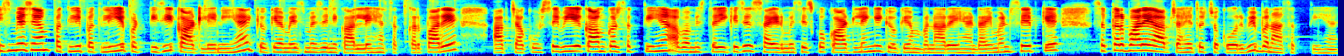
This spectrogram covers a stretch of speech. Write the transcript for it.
इसमें से हम पतली पतली ये पट्टी सी काट लेनी है, क्योंकि हमें इसमें से निकालने हैं शक्कर पारे। आप चाकू से भी ये काम कर सकती हैं। अब हम इस तरीके से साइड में से इसको काट लेंगे, क्योंकि हम बना रहे हैं डायमंड शेप के शक्कर पारे। आप चाहे तो चकोर भी बना सकती हैं।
